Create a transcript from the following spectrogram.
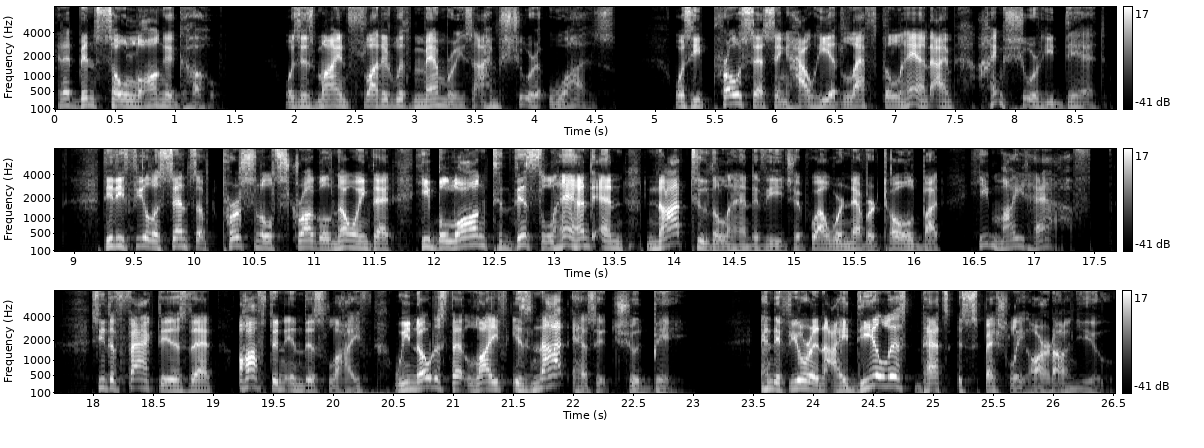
It had been so long ago. Was his mind flooded with memories? I'm sure it was. Was he processing how he had left the land? I'm, I'm sure he did. Did he feel a sense of personal struggle knowing that he belonged to this land and not to the land of Egypt? Well, we're never told, but he might have. See, the fact is that often in this life, we notice that life is not as it should be. And if you're an idealist, that's especially hard on you.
